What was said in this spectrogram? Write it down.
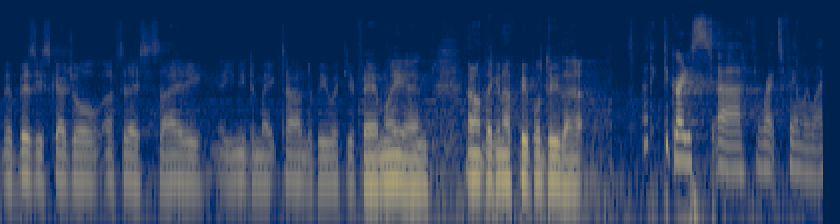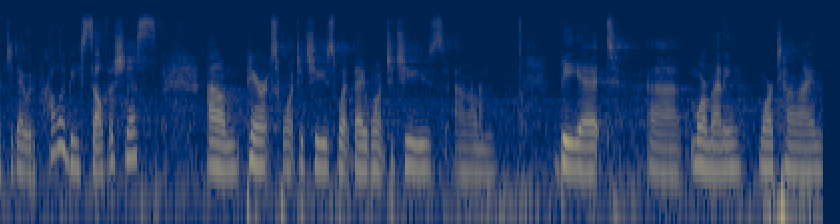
the busy schedule of today's society. You need to make time to be with your family, and I don't think enough people do that. I think the greatest uh, threat to family life today would probably be selfishness. Um, parents want to choose what they want to choose, um, be it uh, more money, more time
